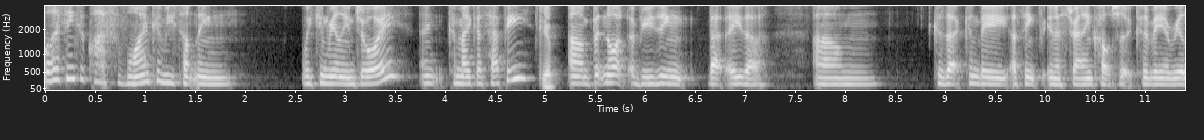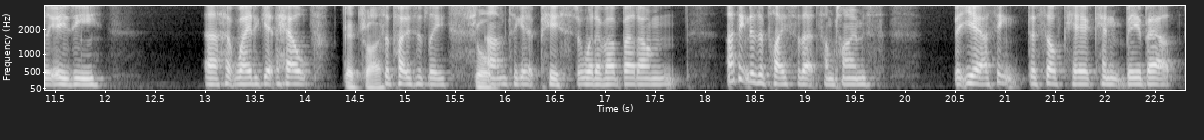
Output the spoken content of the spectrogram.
Well, I think a glass of wine can be something we can really enjoy and can make us happy. Yep. um, but not abusing that either. Because that can be, I think, in Australian culture, it can be a really easy uh, way to get help, That's right. supposedly, Sure. um, to get pissed or whatever. But um, I think there's a place for that sometimes. But yeah, I think the self care can be about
